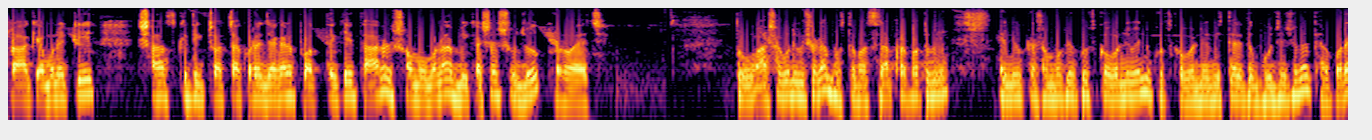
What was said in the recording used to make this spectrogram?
ব্রাক এমন একটি সাংস্কৃতিক চর্চা করে যেখানে প্রত্যেকেই তার সম্ভাবনা বিকাশের সুযোগ রয়েছে। তো আশা করি বিষয়টা বুঝতে পারছেন। আপনারা প্রথমে এই নিয়োগটা সম্পর্কে খোঁজখবর নেবেন, খোঁজখবর নিয়ে বিস্তারিত বুঝে শুনে তারপরে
